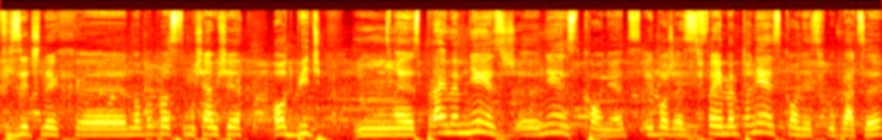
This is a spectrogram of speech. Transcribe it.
fizycznych. E, no po prostu musiałem się odbić. Mm, e, Z Prime'em nie jest, e, nie jest koniec, e, Boże, z Fame'em to nie jest koniec współpracy.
